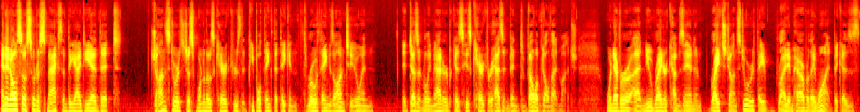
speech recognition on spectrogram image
And it also sort of smacks of the idea that John Stewart's just one of those characters that people think that they can throw things onto and it doesn't really matter because his character hasn't been developed all that much. Whenever a new writer comes in and writes John Stewart, they write him however they want because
